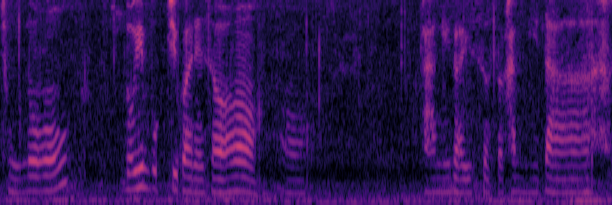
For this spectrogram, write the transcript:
종로 노인복지관에서 어, 강의가 있어서 갑니다.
